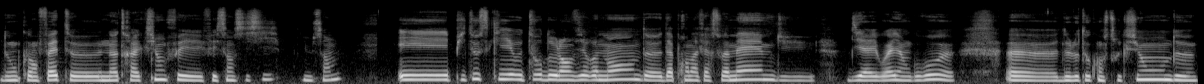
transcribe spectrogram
Donc en fait, euh, notre action fait, fait sens ici, il me semble. Et puis tout ce qui est autour de l'environnement, d'apprendre à faire soi-même, du DIY en gros, euh, euh, de l'autoconstruction, de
